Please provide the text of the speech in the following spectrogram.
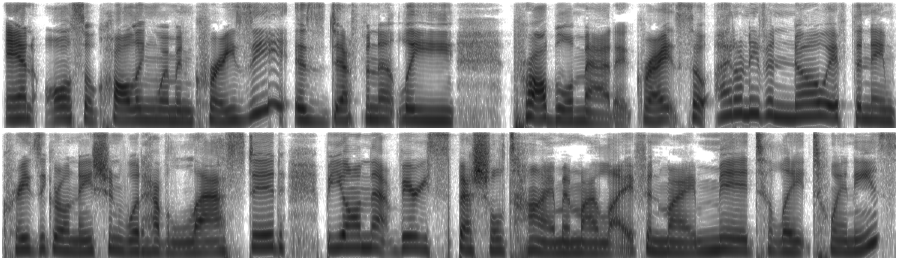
And also calling women crazy is definitely problematic, right? So I don't even know if the name Crazy Girl Nation would have lasted beyond that very special time in my life in my mid to late 20s.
